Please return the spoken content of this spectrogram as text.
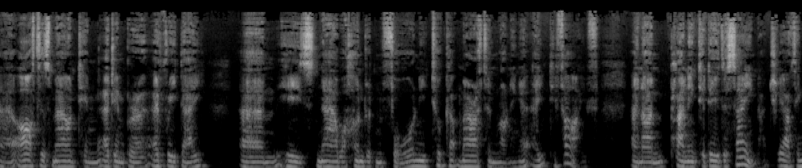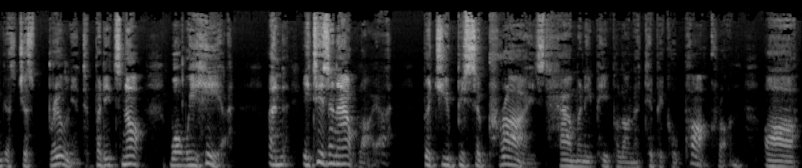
uh, Arthur's Mount in Edinburgh every day. Um, he's now 104 and he took up marathon running at 85. And I'm planning to do the same, actually. I think that's just brilliant. But it's not what we hear. And it is an outlier, but you'd be surprised how many people on a typical park run are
